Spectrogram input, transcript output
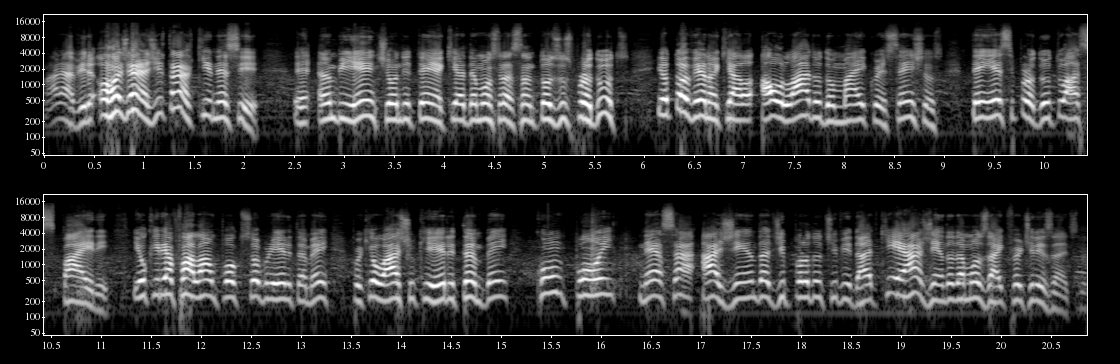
Maravilha. Ô Rogério, a gente está aqui nesse é, ambiente onde tem aqui a demonstração de todos os produtos. E eu estou vendo aqui ao, ao, lado do Micro Essentials tem esse produto Aspire. E eu queria falar um pouco sobre ele também, porque eu acho que ele também compõe nessa agenda de produtividade, que é a agenda da Mosaic Fertilizantes. Né?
